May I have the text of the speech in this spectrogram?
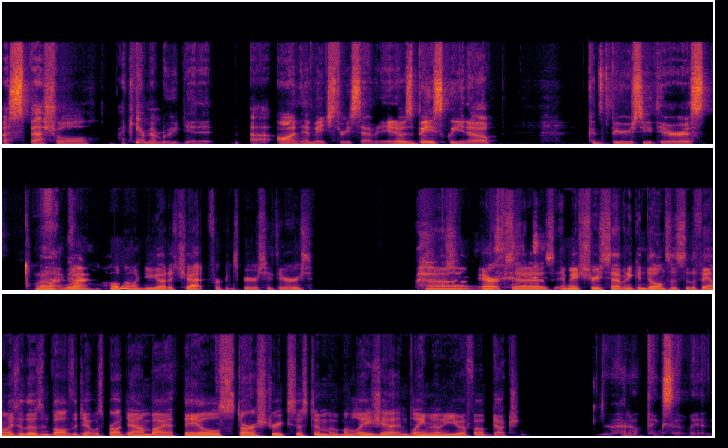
a special. I can't remember who did it uh, on MH370, and it was basically you know conspiracy theorists. Well, uh, well, hold on. You got a chat for conspiracy theories. Uh, Eric says MH370 condolences to the families of those involved. The jet was brought down by a Thales Starstreak system of Malaysia and blamed on a UFO abduction. I don't think so, man.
